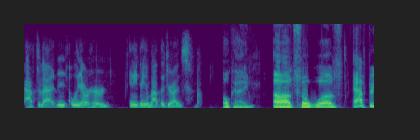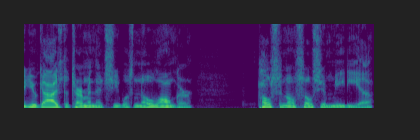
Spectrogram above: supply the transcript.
after that, we never heard anything about the drugs. Okay. Uh, so was after you guys determined that she was no longer posting on social media,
